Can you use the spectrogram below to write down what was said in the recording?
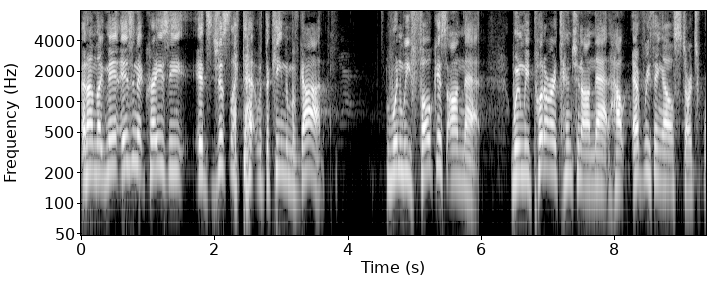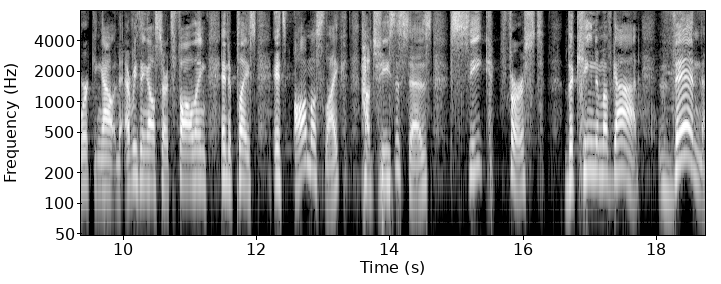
And I'm like, man, isn't it crazy? It's just like that with the kingdom of God. When we focus on that, when we put our attention on that, how everything else starts working out and everything else starts falling into place, it's almost like how Jesus says, Seek first the kingdom of God. Then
